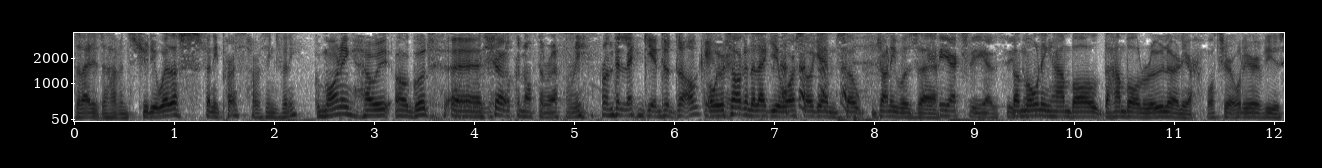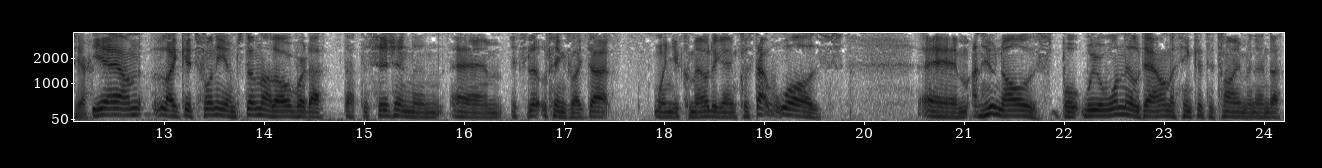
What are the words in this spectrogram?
Delighted to have in studio with us Vinny Perth. How are things, Vinny? Good morning. How are you? Oh, good. Uh, Just looking up the referee from the Legia to talking. Oh, we were talking the Legia Warsaw game. So Johnny was uh, He actually has seen bemoaning handball, the handball rule earlier. What's your what are your views here? yeah, I'm like it's funny. I'm still not over that that decision, and um, it's little things like that when you come out again because that was, um, and who knows? But we were one 0 down, I think, at the time, and then that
